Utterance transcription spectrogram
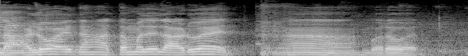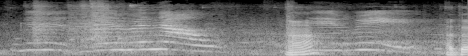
लाडू आहेत हा हातामध्ये लाडू आहेत. हा बरोबर. हा? आता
